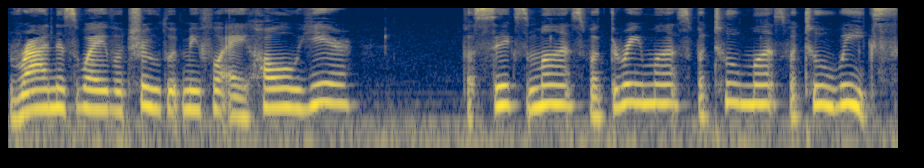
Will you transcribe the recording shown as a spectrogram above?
riding this wave of truth with me for a whole year, for six months, for three months, for two months, for two weeks,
